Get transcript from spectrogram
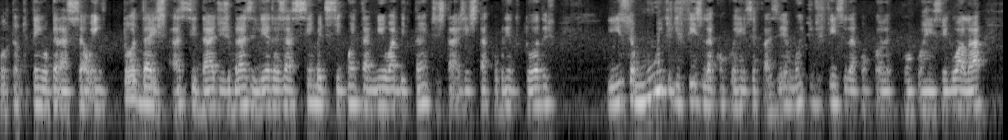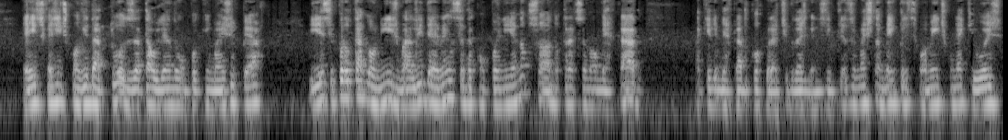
portanto, tem operação em todas as cidades brasileiras acima de 50 mil habitantes, tá? A gente está cobrindo todas. E isso é muito difícil da concorrência fazer, muito difícil da concorrência igualar. É isso que a gente convida a todos a estar olhando um pouquinho mais de perto. E esse protagonismo, a liderança da companhia, não só no tradicional mercado, aquele mercado corporativo das grandes empresas, mas também, principalmente, como é que hoje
